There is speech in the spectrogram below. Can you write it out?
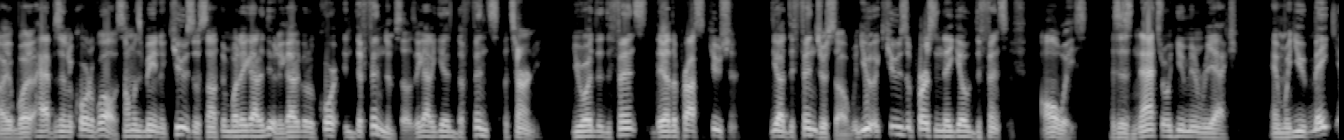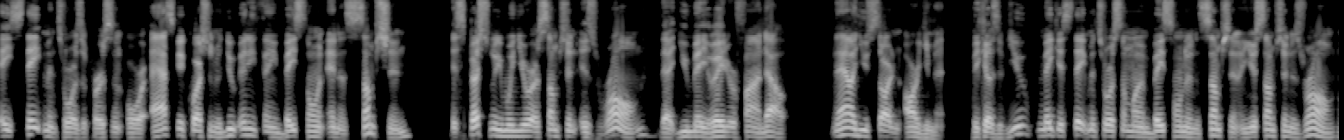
all right, what happens in a court of law? If someone's being accused of something, what they got to do? They got to go to court and defend themselves. They got to get a defense attorney. You are the defense, they're the prosecution. You got to defend yourself. When you accuse a person, they go defensive, always. It's this natural human reaction. And when you make a statement towards a person or ask a question or do anything based on an assumption, especially when your assumption is wrong, that you may later find out, now you start an argument. Because if you make a statement towards someone based on an assumption and your assumption is wrong,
